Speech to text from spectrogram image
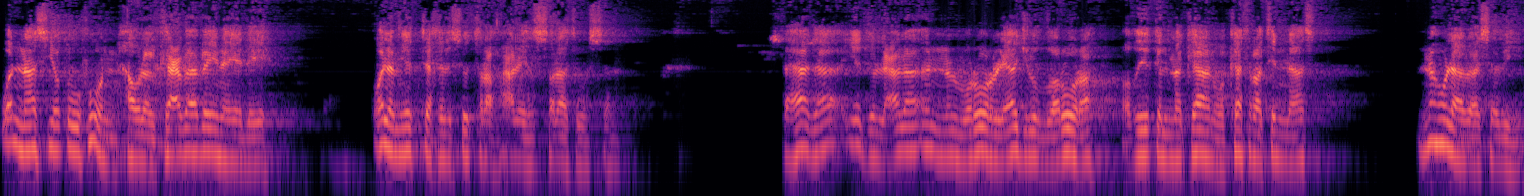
والناس يطوفون حول الكعبة بين يديه ولم يتخذ سترة عليه الصلاة والسلام. فهذا يدل على أن المرور لأجل الضرورة وضيق المكان وكثرة الناس أنه لا بأس به.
